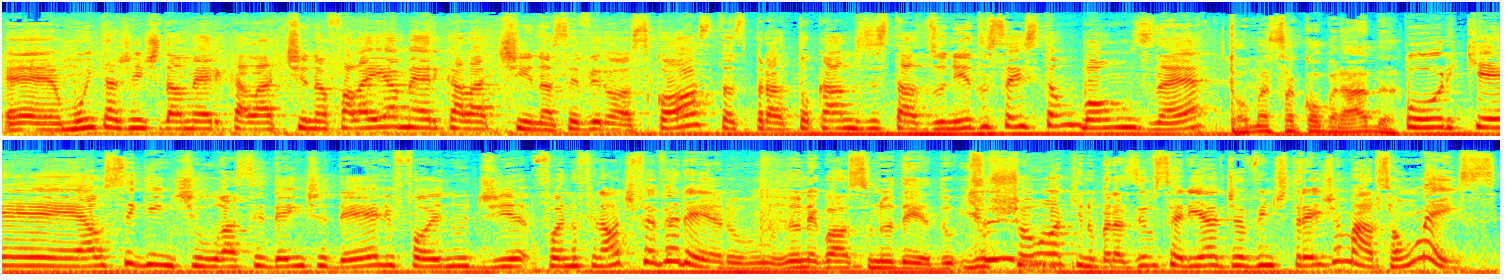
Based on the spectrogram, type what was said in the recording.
É, muita gente da América Latina fala: e América Latina, você virou as costas pra tocar nos Estados Unidos? Vocês estão bons, né? Toma essa cobrada. Porque é o seguinte, o acidente dele foi no dia, foi no final de fevereiro, o negócio no dedo. E o show aqui no Brasil seria dia 23 de março, há um mês.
